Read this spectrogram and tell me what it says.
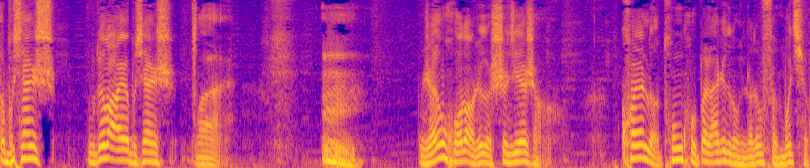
这不现实，对吧？也不现实。哎，人活到这个世界上，快乐痛苦本来这个东西它都分不清，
